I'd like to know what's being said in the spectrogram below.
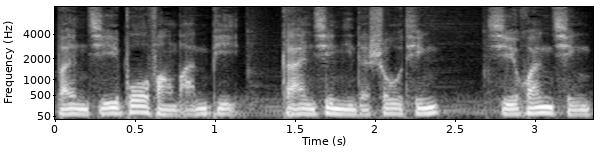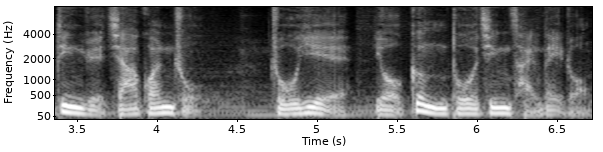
本集播放完毕，感谢您的收听，喜欢请订阅加关注，主页有更多精彩内容。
